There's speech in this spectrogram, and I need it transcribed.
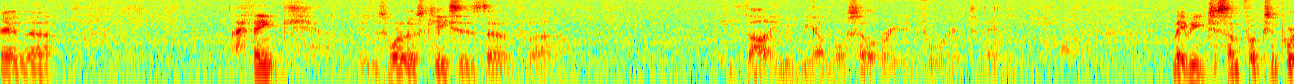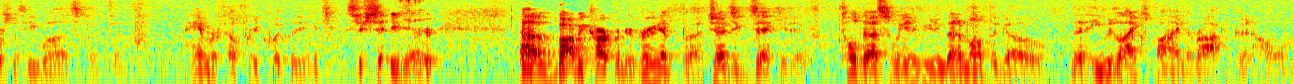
and uh, I think it was one of those cases of uh, he thought he would be almost celebrated for it, and maybe to some folks in Portsmouth he was, but uh, the hammer fell pretty quickly against Mr. Schaefer. Um, Bobby Carpenter, Greenup uh, Judge Executive, told us when we interviewed him about a month ago that he would like to find the rock a good home.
